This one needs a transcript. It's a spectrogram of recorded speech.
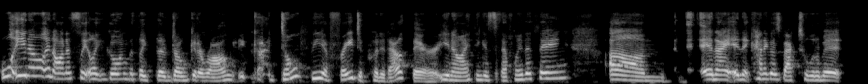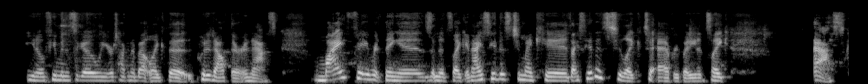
Well, you know, and honestly, like going with like the don't get it wrong, God, don't be afraid to put it out there. You know, I think it's definitely the thing. Um, and I and it kind of goes back to a little bit you know a few minutes ago when you were talking about like the put it out there and ask my favorite thing is and it's like and i say this to my kids i say this to like to everybody it's like ask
